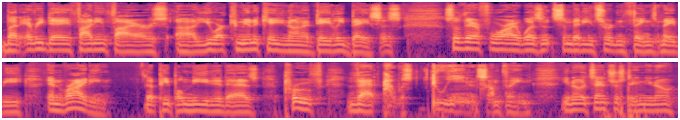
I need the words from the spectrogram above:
But every day fighting fires, uh, you are communicating on a daily basis. So therefore, I wasn't submitting certain things maybe in writing that people needed as proof that I was doing something. You know, it's interesting, you know,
